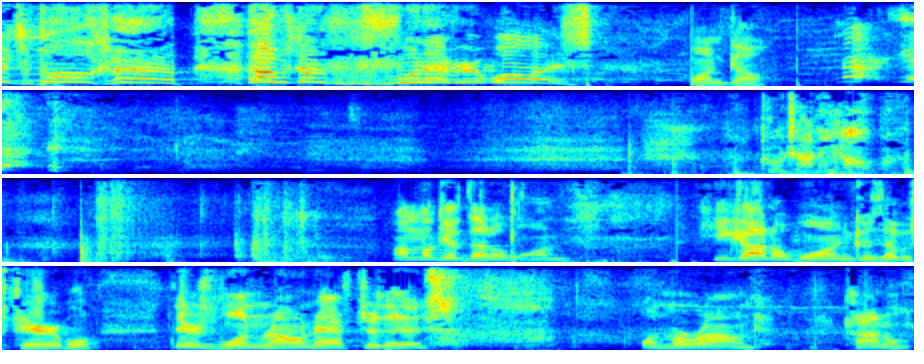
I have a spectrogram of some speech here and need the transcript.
That's ball crap. That was that whatever it was. One go. Not yet. Go, Johnny, go. I'm gonna give that a one. He got a one because that was terrible. There's one round after this. One more round. Conell.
